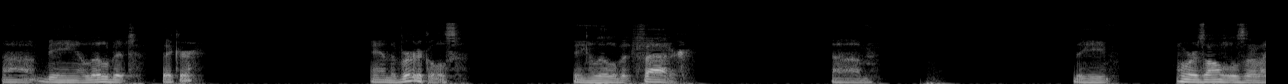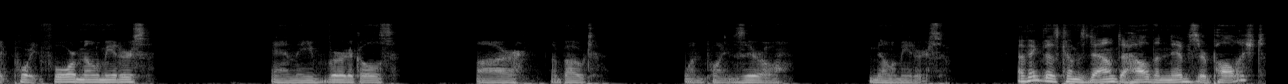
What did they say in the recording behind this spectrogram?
uh, being a little bit thicker and the verticals being a little bit fatter. Um, the horizontals are like 0.4 millimeters and the verticals are about 1.0 millimeters. I think this comes down to how the nibs are polished.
